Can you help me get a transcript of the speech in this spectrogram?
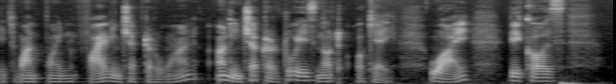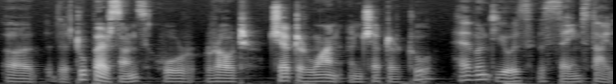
It's 1.5 in chapter 1 and in chapter 2 is not okay. Why? Because uh, the two persons who wrote chapter 1 and chapter 2 haven't used the same style.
